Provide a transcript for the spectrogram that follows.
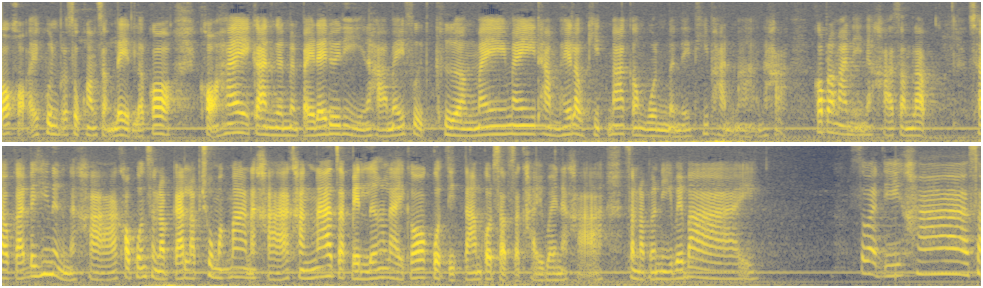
ก็ขอให้คุณประสบความสำเร็จ แล้วก็ขอให้การเงินมันไปได้ด้วยดีนะคะ ไม่ฝืดเคืองไม่ไม่ทำให้เราคิดมากกังวลเหมือนในที่ผ่านมานะคะ ก็ประมาณนี้นะคะสำหรับชาวการ์ดไปที่หนึ่งนะคะ ขอบคุณสำหรับการรับชมมากๆนะคะ ครั้งหน้าจะเป็นเรื่องอะไรก็กดติดตามกด subscribe ไว้นะคะสำหรับวันนี้บ๊ายบายสวัสดีค่ะส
